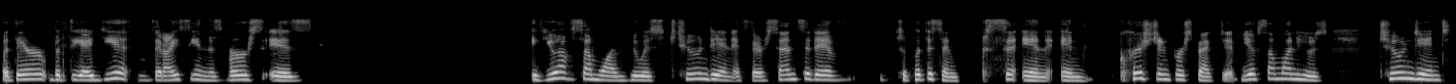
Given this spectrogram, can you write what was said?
but there but the idea that i see in this verse is if you have someone who is tuned in if they're sensitive to put this in in in christian perspective you have someone who's tuned in to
